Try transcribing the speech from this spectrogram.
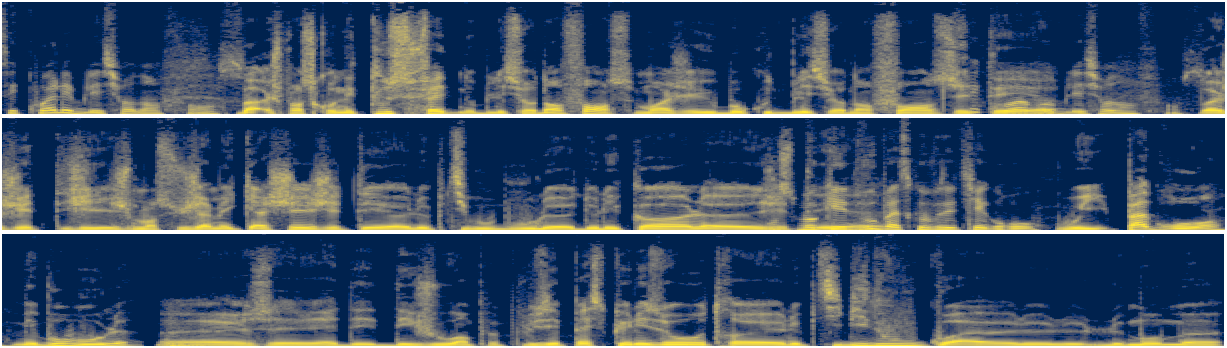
C'est quoi les blessures d'enfance? Bah, je pense qu'on est tous faits de nos blessures d'enfance. Moi, j'ai eu beaucoup de blessures d'enfance. C'est quoi vos euh, blessures d'enfance? bah, Je m'en suis jamais caché. J'étais euh, le petit bouboule de l'école. Euh, On se moquait de vous parce que vous étiez gros. Oui, pas gros, hein, mais bouboule. Mmh. j'ai des, des, joues un peu plus épaisses que les autres. le petit bidou, quoi, le, le, môme.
